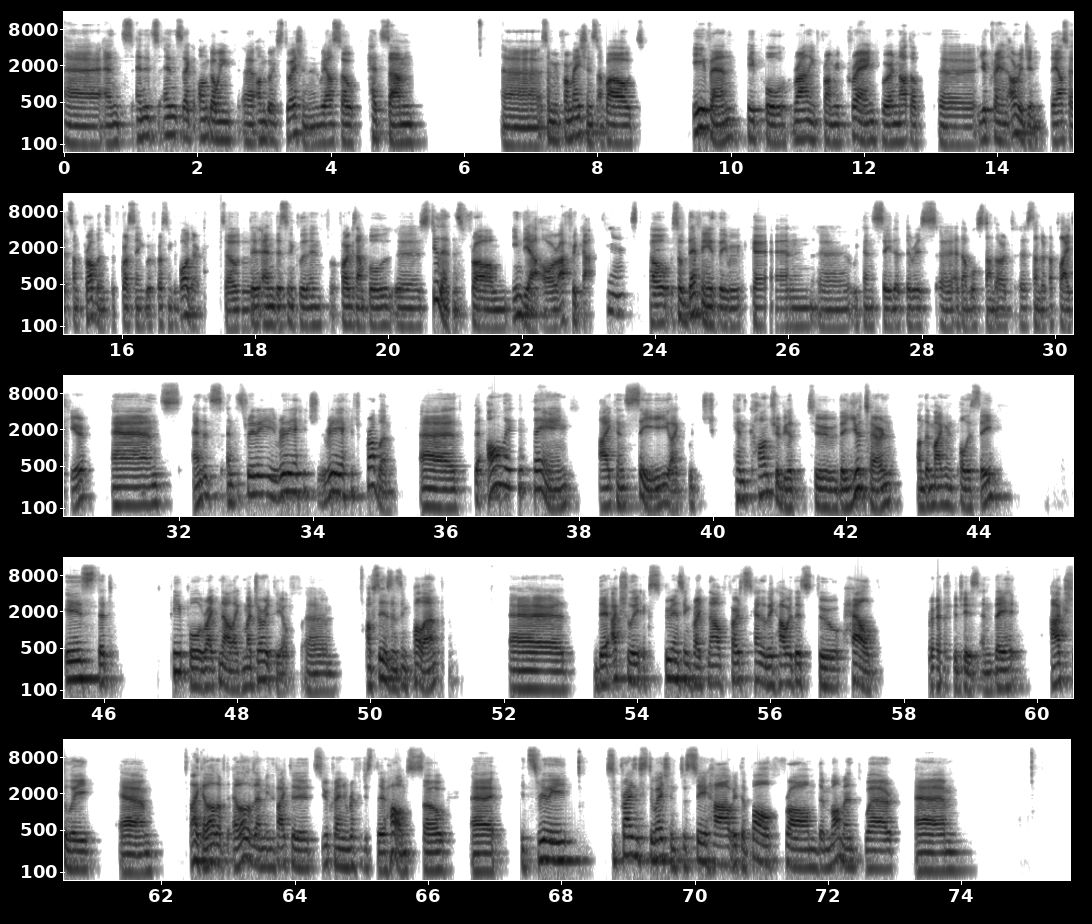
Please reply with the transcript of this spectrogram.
Uh, and and it's and it's like ongoing uh, ongoing situation, and we also had some some informations about even people running from Ukraine who are not of uh, Ukrainian origin, they also had some problems with crossing with crossing the border. So, the, and this including, for example, uh, students from India or Africa. Yeah. So, so definitely we can uh, we can say that there is a double standard uh, standard applied here, and and it's and it's really really a huge really a huge problem. The only thing I can see, like which can contribute to the U-turn on the migrant policy, is that people right now, like majority of um, of citizens in Poland, uh, they're actually experiencing right now first-handedly how it is to help refugees, and they actually um, like a lot of a lot of them invited Ukrainian refugees to their homes. So uh, it's really surprising situation to see how it evolved from the moment where um,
